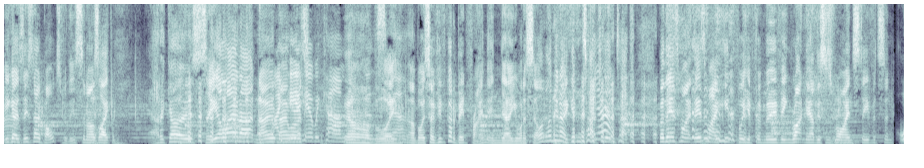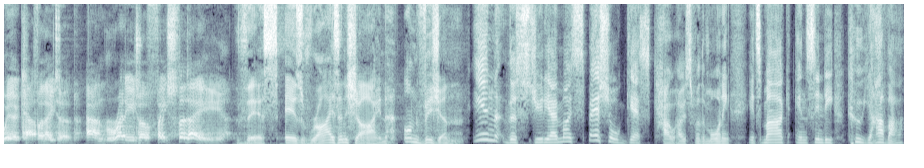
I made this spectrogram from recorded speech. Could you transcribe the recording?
He goes, "There's no bolts for this," and I was like. Out it goes. See you later. No, no IKEA, worries. here we come. Oh because, boy, yeah. oh boy! So if you've got a bed frame and uh, you want to sell it, let me know. Get in touch. Get in touch. But there's my there's my hint for you for moving. Right now, this is Ryan Stevenson. We're caffeinated and ready to face the day. This is Rise and Shine on Vision. In the studio, my special guest co-host for the morning. It's Mark and Cindy Kujawa.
